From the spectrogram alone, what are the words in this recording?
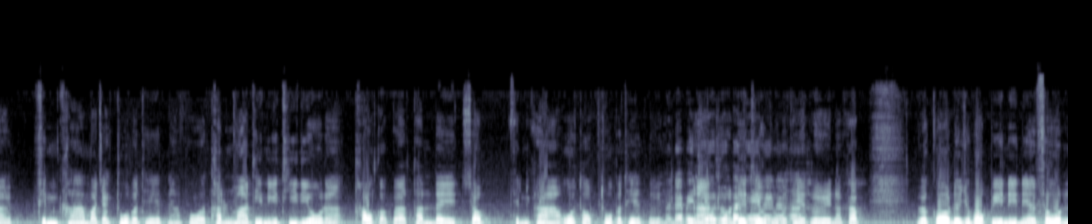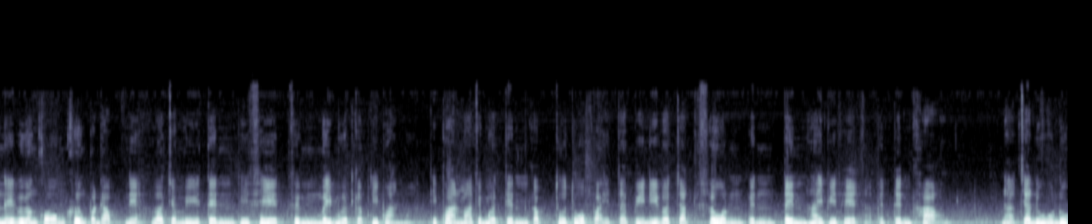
าสินค้ามาจากทั่วประเทศนะเพราะว่าท่านมาที่นี่ที่เดียวนะเท่ากับว่าท่านได้ช็อป สินค้าโอท็อปทั่วประเทศเลยเหมือนได้ไปะเที่ยวทั่วหมือนได้เที่ยวประเทศเลยนะคะทั่วประเทศเลยนะครับ แล้วก็โดยเฉพาะปีนี้เนี่ยโซนในเรื่องของเครื่องประดับเนี่ยเราจะมีเต็นท์พิเศษ ซึ่งไม่เหมือนกับที่ผ่านมา ที่ผ่านมาจะเหมือนเต็นท์กับทั่ว ๆ ไป แต่ปีนี้เราจัดโซนเป็นเต็นท์ให้พิเศษนะเป็นเต็นท์ขาวนะจะดูดู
